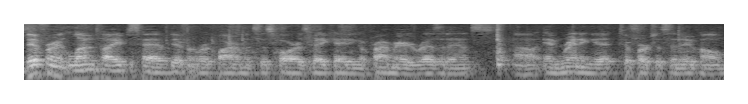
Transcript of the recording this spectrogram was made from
different loan types have different requirements as far as vacating a primary residence uh, and renting it to purchase a new home.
